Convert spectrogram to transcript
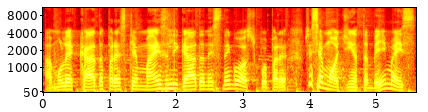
A molecada parece que é mais ligada nesse negócio. Tipo, pare... Não sei se é modinha também, mas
